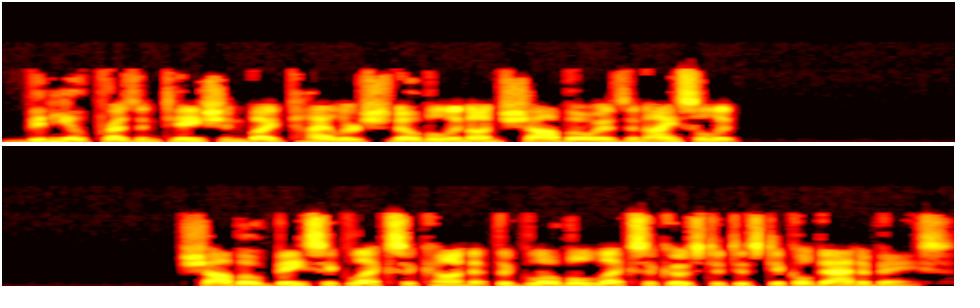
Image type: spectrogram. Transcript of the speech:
Video presentation by Tyler Schnoebelen on Shabo as an isolate Shabo Basic Lexicon at the Global Lexicostatistical Database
